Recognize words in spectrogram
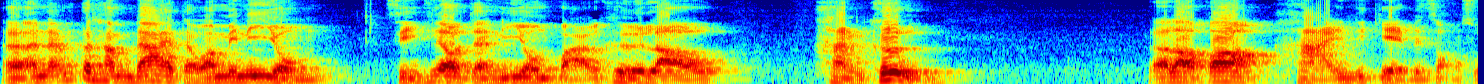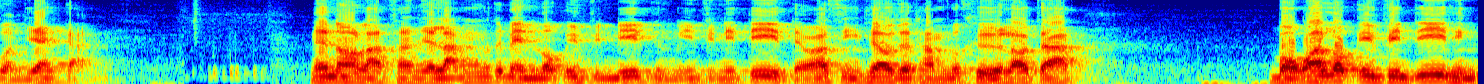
เอออันนั้นก็ทำได้แต่ว่าไม่นิยม สิ่งที่เราจะนิยมกว่าก็คือเราหั่นครึ่ง แล้วเราก็หาอินทิเกรตเป็น 2 ส่วนแยกกัน แน่นอนหลักสัญลักษณ์ก็จะเป็นลบอินฟินิตี้ถึงอินฟินิตี้แต่ว่าสิ่งที่เราจะทำก็คือเราจะบอกว่าลบอินฟินิตี้ถึง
